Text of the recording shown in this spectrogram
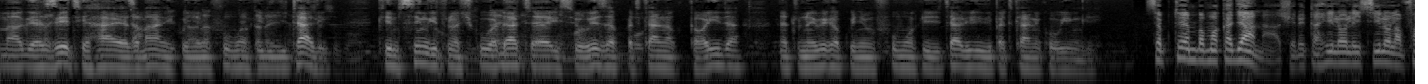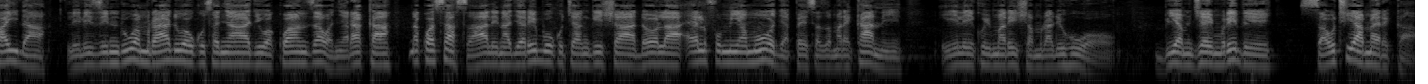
magazeti haya ya zamani kwenye mfumo wa kidijitali, kimsingi tunachukua data isiyoweza kupatikana kwa kawaida na tunaiweka kwenye mfumo wa kidijitali ili ipatikane kwa wingi. Septemba mwaka jana, shirika hilo lisilo la faida lilizindua mradi wa ukusanyaji wa kwanza wa nyaraka na kwa sasa linajaribu kuchangisha dola elfu mia moja pesa za Marekani ili kuimarisha mradi huo. BMJ Mridhi, Sauti ya Amerika.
